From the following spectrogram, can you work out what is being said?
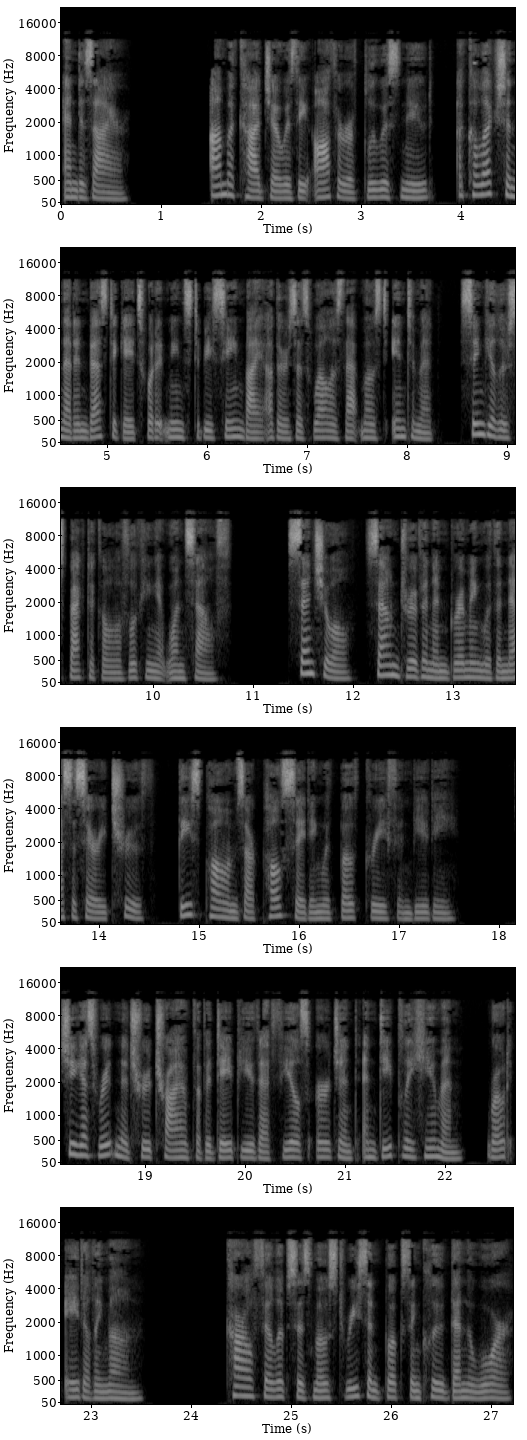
and desire. Amma Codjoe is the author of Bluest Nude, a collection that investigates what it means to be seen by others as well as that most intimate, singular spectacle of looking at oneself. Sensual, sound driven, and brimming with a necessary truth, these poems are pulsating with both grief and beauty. She has written a true triumph of a debut that feels urgent and deeply human, wrote Ada Limon. Carl Phillips's most recent books include Then the War,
